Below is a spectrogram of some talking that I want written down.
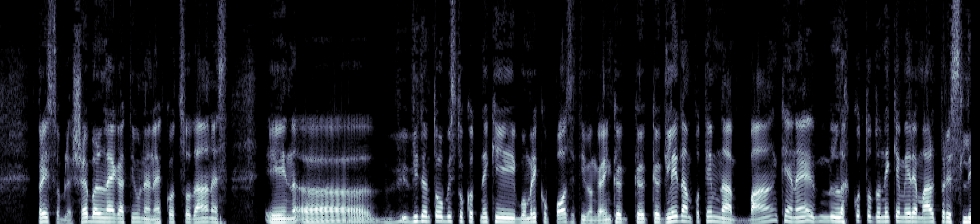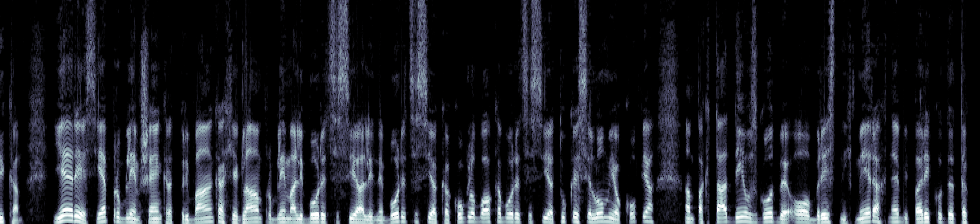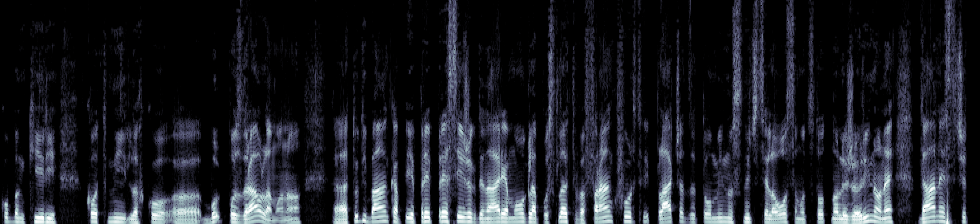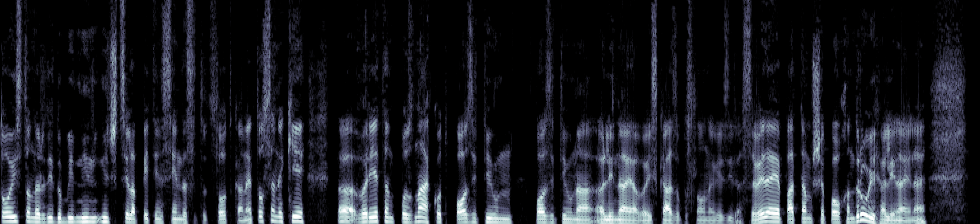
Prej so bile še bolj negativne, ne, kot so danes. In uh, vidim to v bistvu kot nekaj, bom rekel, pozitivnega. In ko gledam potem na banke, ne, lahko to do neke mere mal preslikam. Je res, je problem, še enkrat, pri bankah je glavni problem, ali bo recesija ali ne bo recesija, kako globoka bo recesija, tukaj se lomijo kopja, ampak ta del zgodbe o obrestnih merah, ne bi pa rekel, da tako bankiri kot mi lahko uh, pozdravljamo. No. Uh, tudi banka je prej presežek denarja mogla poslati v Frankfurt in plačati za to minus nič cela 8 odstotno ležarino. Ne. Danes, če to isto naredi, dobi nič cela 75 odstotka. Ne. To se nekje uh, verjetno pozna kot pozitiven. Pozitivna alineja v izkazu poslovnega izida. Seveda je pa tam še polhan drugih alinej ne?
